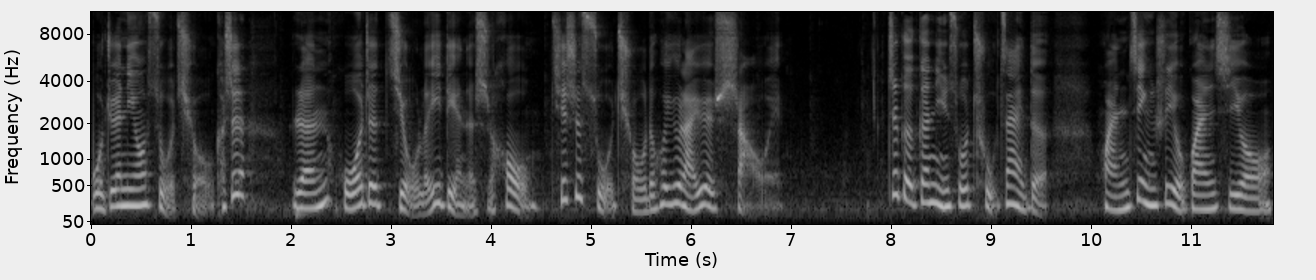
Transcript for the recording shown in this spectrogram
我觉得你有所求。可是人活着久了一点的时候，其实所求的会越来越少，诶。这个跟你所处在的环境是有关系哦。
